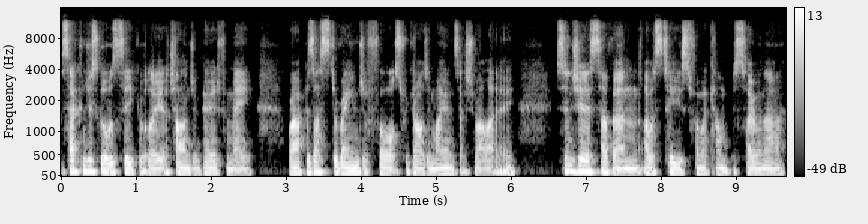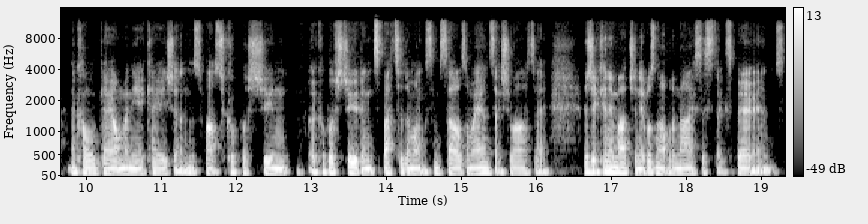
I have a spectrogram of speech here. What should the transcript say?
Secondary school was secretly a challenging period for me, where I possessed a range of thoughts regarding my own sexuality. Since year seven, I was teased from a camp persona and called gay on many occasions, whilst a couple of student, a couple of students bettered amongst themselves on my own sexuality, as you can imagine, it was not the nicest experience.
